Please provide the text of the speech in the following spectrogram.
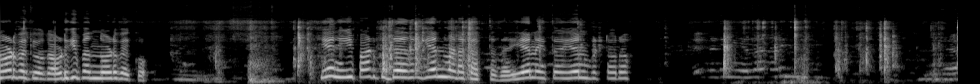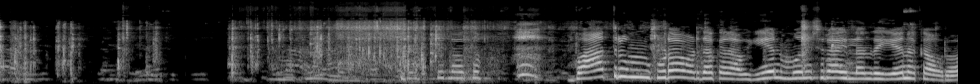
ನೋಡ್ಬೇಕು ಇವಾಗ, ಹುಡುಗಿ ಬಂದು ನೋಡ್ಬೇಕು. ಏನ್ ಈ ಪಾಟ್ ಬಿದ್ದ ಅಂದ್ರೆ ಏನ್ ಮಾಡೋಕ್ಕಾಗ್ತದೆ ಏನಾಯ್ತು? ಏನ್ ಬಿಟ್ಟವ್ರು? ಬಾತ್ರೂಮ್ ಕೂಡ ಹೊಡೆದಾಕ ಅವ್. ಏನ್ ಮನುಷ್ಯರ ಇಲ್ಲಾಂದ್ರೆ ಏನಕ್ಕ ಅವರು?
